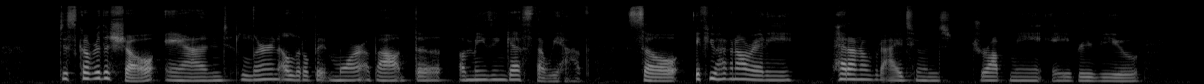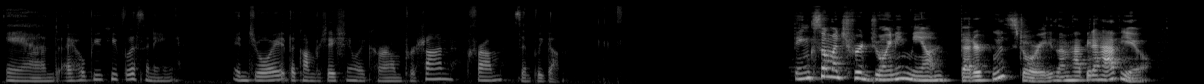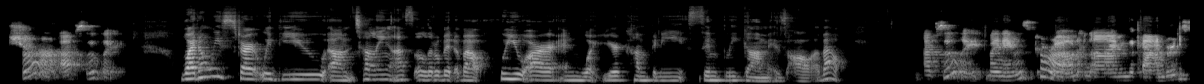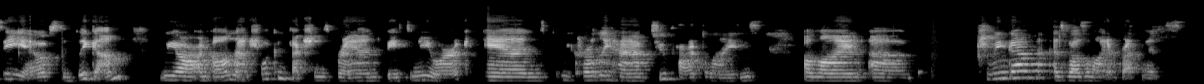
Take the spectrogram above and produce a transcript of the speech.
discover the show and learn a little bit more about the amazing guests that we have. So, if you haven't already, head on over to iTunes, drop me a review, and I hope you keep listening. Enjoy the conversation with Caron Proschan from Simply Gum. Thanks so much for joining me on Better Food Stories. I'm happy to have you. Sure, absolutely. Why don't we start with you um, telling us a little bit about who you are and what your company, Simply Gum, is all about? Absolutely. My name is Caron, and I'm the founder and CEO of Simply Gum. We are an all natural confections brand based in New York, and we currently have two product lines a line of chewing gum as well as a line of breath mints.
